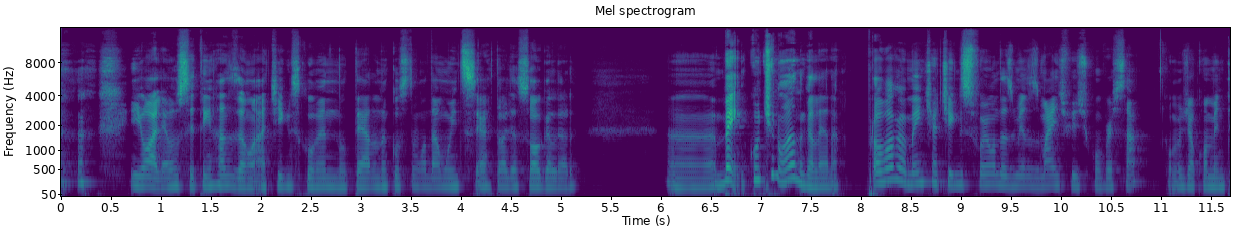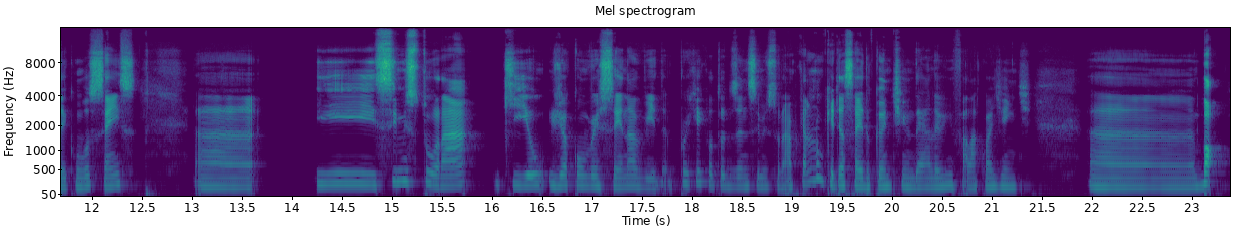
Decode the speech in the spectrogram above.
e olha, você tem razão. A Tigres comendo Nutella não costuma dar muito certo. Olha só, galera. Uh, bem, continuando, galera. Provavelmente a Tigres foi uma das minhas mais difíceis de conversar, como eu já comentei com vocês. Uh, e se misturar que eu já conversei na vida. Por que, que eu tô dizendo se misturar? Porque ela não queria sair do cantinho dela e vir falar com a gente. Uh, bom,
